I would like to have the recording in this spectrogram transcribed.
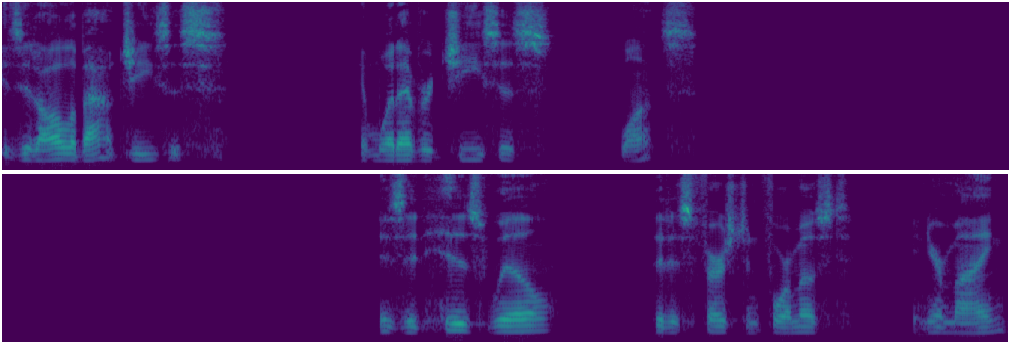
Is it all about Jesus and whatever Jesus wants? Is it His will that is first and foremost in your mind?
